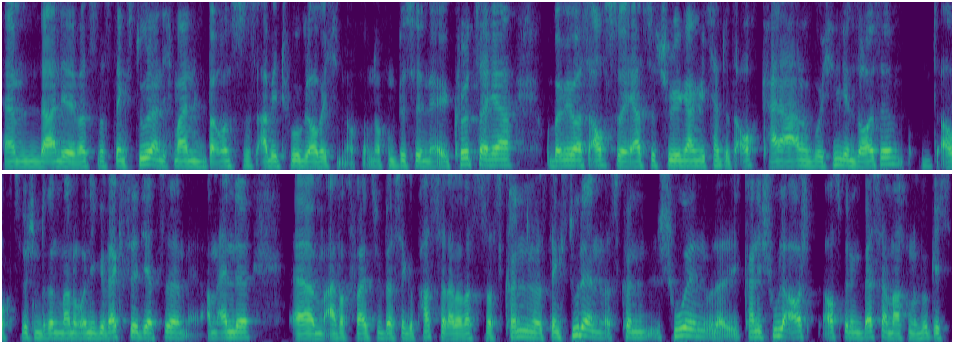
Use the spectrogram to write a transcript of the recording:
Ähm, Daniel, was, was denkst du dann? Ich meine, bei uns ist das Abitur, glaube ich, noch, noch ein bisschen äh, kürzer her. Und bei mir war es auch so, erster Studiengang. Ich hatte jetzt auch keine Ahnung, wo ich hingehen sollte. Und auch zwischendrin meine Uni gewechselt, jetzt äh, am Ende ähm, einfach weil es mir besser gepasst hat. Aber was, was können, was denkst du denn, was können Schulen oder kann die Schule Aus, Ausbildung besser machen, um wirklich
